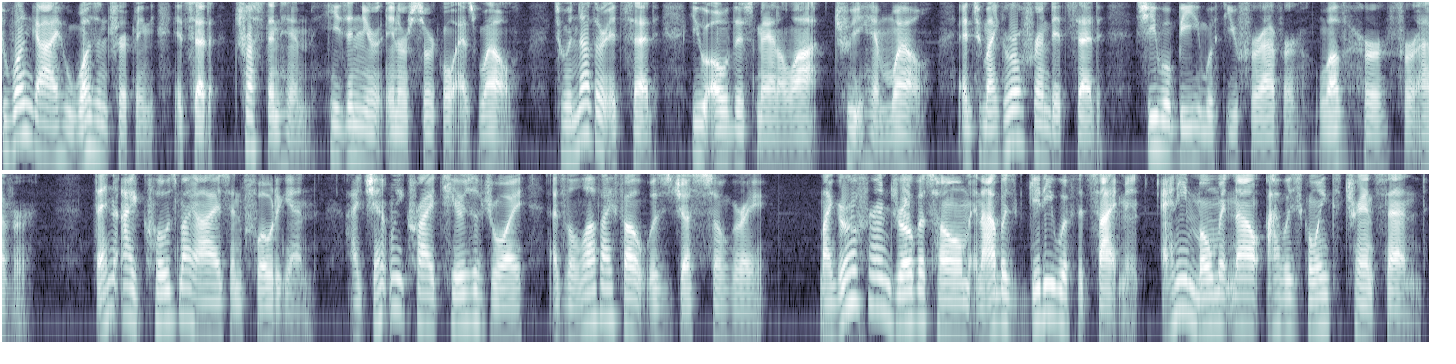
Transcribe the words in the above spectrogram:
To one guy who wasn't tripping, it said, Trust in him, he's in your inner circle as well. To another, it said, You owe this man a lot, treat him well. And to my girlfriend, it said, She will be with you forever, love her forever. Then I'd close my eyes and float again. I gently cried tears of joy as the love I felt was just so great. My girlfriend drove us home and I was giddy with excitement. Any moment now, I was going to transcend.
